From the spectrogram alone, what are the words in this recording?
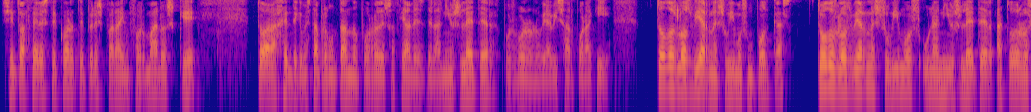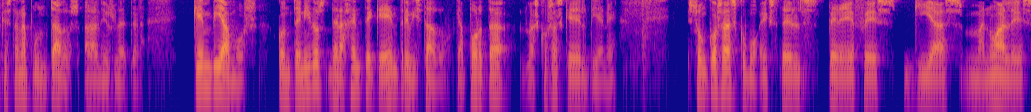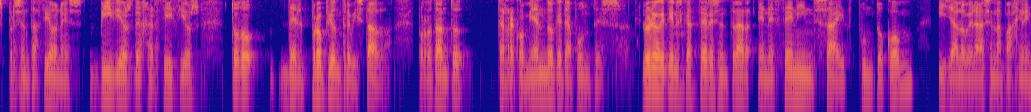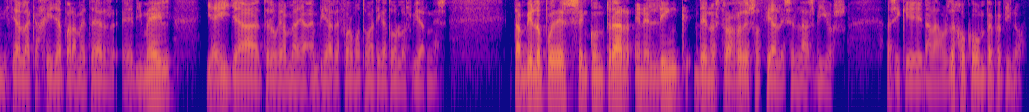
Siento hacer este corte, pero es para informaros que toda la gente que me está preguntando por redes sociales de la newsletter, pues bueno, lo voy a avisar por aquí. Todos los viernes subimos un podcast, todos los viernes subimos una newsletter a todos los que están apuntados a la newsletter. ¿Qué enviamos? Contenidos de la gente que he entrevistado, que aporta las cosas que él tiene. Son cosas como Excels, PDFs, guías, manuales, presentaciones, vídeos de ejercicios, todo del propio entrevistado. Por lo tanto, te recomiendo que te apuntes. Lo único que tienes que hacer es entrar en eceninsight.com y ya lo verás en la página inicial, la cajilla para meter el email y ahí ya te lo voy a enviar de forma automática todos los viernes. También lo puedes encontrar en el link de nuestras redes sociales, en las bios. Así que nada, os dejo con Pepe Pino.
